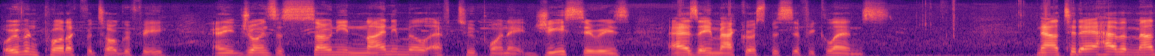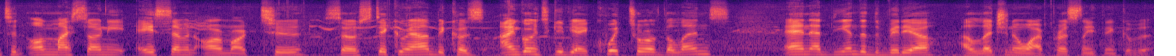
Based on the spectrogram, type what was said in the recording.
or even product photography and it joins the Sony 90mm f2.8 G series as a macro specific lens. Now today I have it mounted on my Sony a7R Mark II so stick around because I'm going to give you a quick tour of the lens and at the end of the video I'll let you know what I personally think of it.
